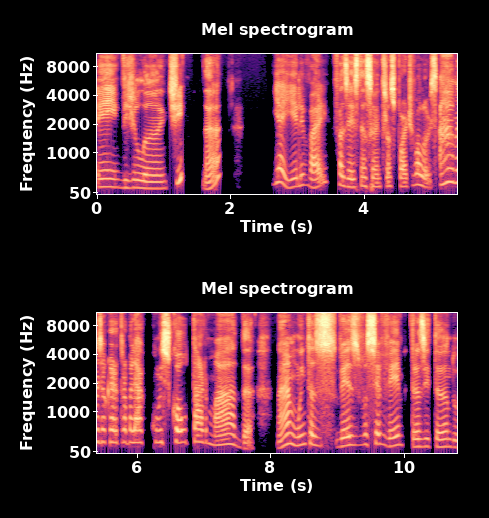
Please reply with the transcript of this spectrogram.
em vigilante, né? E aí ele vai fazer a extensão em transporte de valores. Ah, mas eu quero trabalhar com escolta armada. Né? Muitas vezes você vê transitando,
